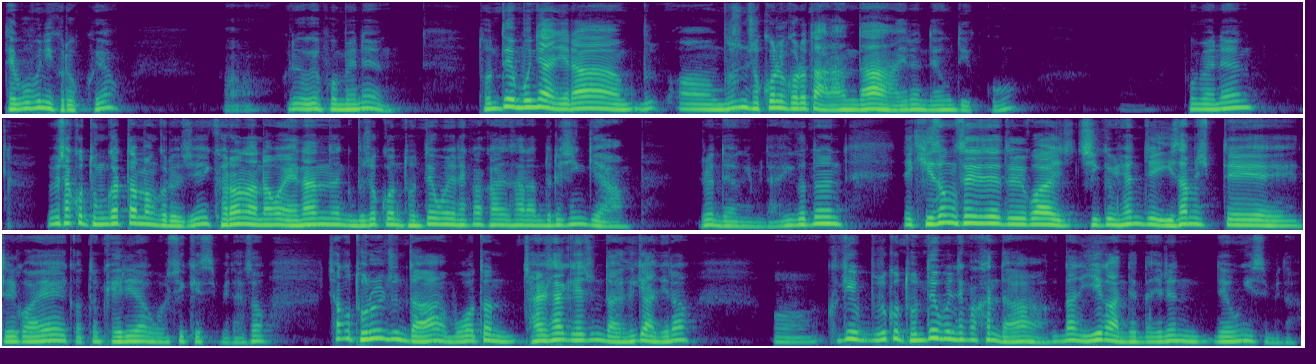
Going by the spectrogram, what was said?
대부분이 그렇고요. 어, 그리고 여기 보면은 돈 때문이 아니라 무, 어, 무슨 조건을 걸어도 안 한다 이런 내용도 있고 보면은 왜 자꾸 돈 갖다만 그러지 결혼 안 하고 애 낳는 게 무조건 돈 때문에 생각하는 사람들이 신기함 이런 내용입니다. 이거는 이 기성세대들과 지금 현재 20, 30대들과의 어떤 괴리라고 볼 수 있겠습니다. 그래서 자꾸 돈을 준다, 뭐 어떤 잘 살게 해준다, 그게 아니라 어 그게 무조건 돈 때문에 생각한다. 난 이해가 안 된다 이런 내용이 있습니다.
